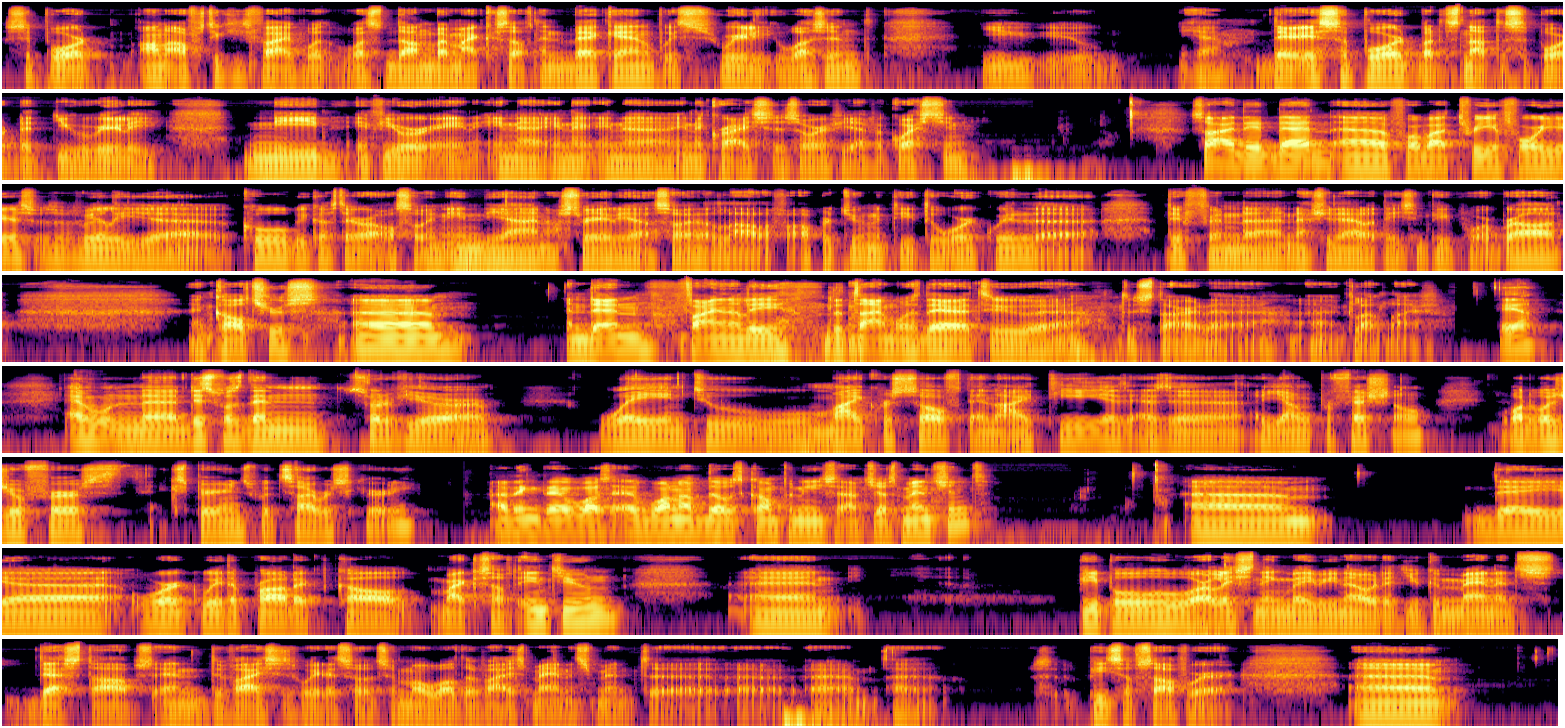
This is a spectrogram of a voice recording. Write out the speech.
support on Office 365 was, was done by Microsoft in the backend, which really wasn't. You, you yeah, there is support, but it's not the support that you really need if you're in, in a in a in a in a crisis or if you have a question. So I did that uh, for about three or four years. It was really uh, cool because they were also in India and Australia, so I had a lot of opportunity to work with uh, different uh, nationalities and people abroad and cultures. Um, and then finally, the time was there to uh, to start uh, Cloud Life. Yeah, and this was then sort of your way into Microsoft and IT as, as a, a, young professional. What was your first experience with cybersecurity? I think that was at one of those companies I've just mentioned. Um, they uh, work with a product called Microsoft Intune. And people who are listening maybe know that you can manage desktops and devices with it. So it's a mobile device management uh, uh, um, uh piece of software. Um,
